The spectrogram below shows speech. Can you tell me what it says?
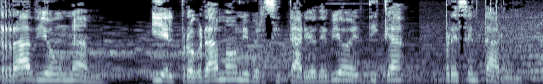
Radio UNAM y el Programa Universitario de Bioética presentaron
